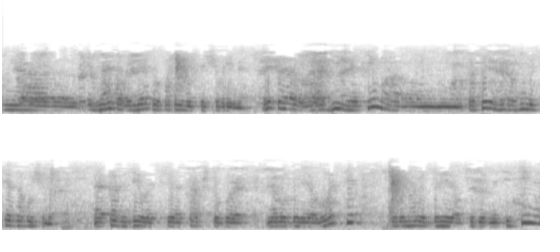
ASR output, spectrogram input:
э, для, этого, для этого потребуется еще время. Это отдельная тема, которой мы должны быть все озабочены. Э, как сделать э, так, чтобы народ доверял власти, чтобы народ доверял судебной системе.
